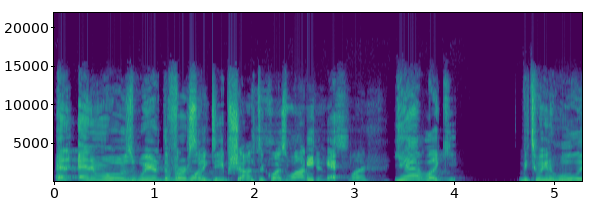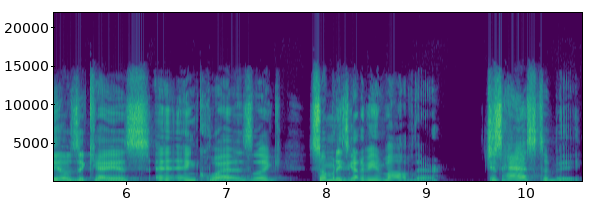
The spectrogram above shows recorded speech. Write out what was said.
and and what was weird, the first one like deep shot to Quez Watkins. Like yeah, like between Julio Zaccheaus and, and Quez, like somebody's got to be involved there. Just has to be.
